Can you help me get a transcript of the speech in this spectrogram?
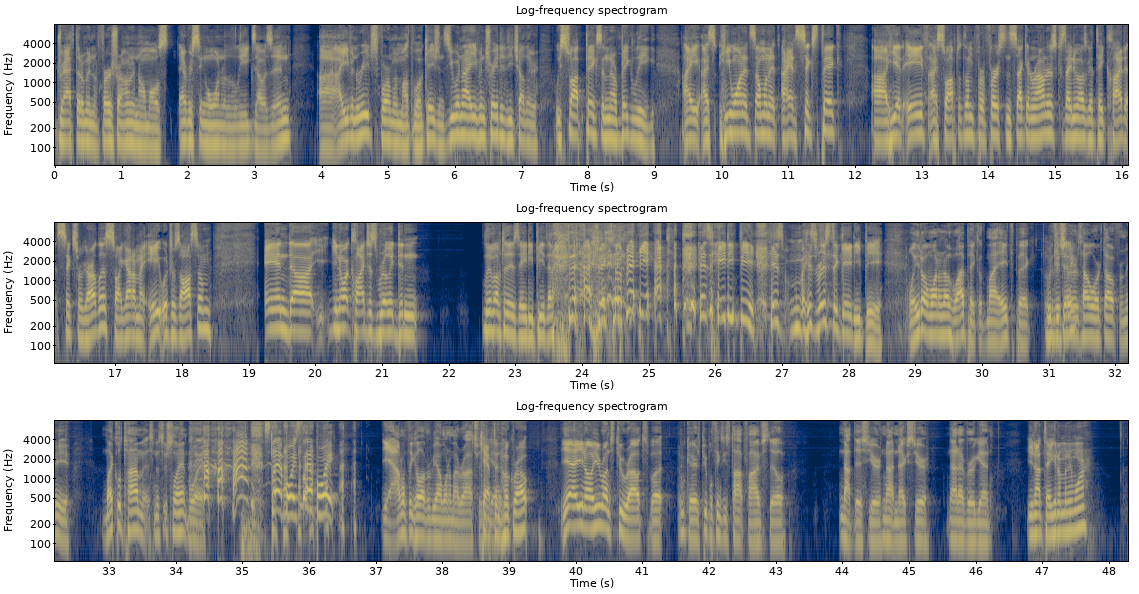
drafted him in the first round in almost every single one of the leagues I was in. Uh, I even reached for him on multiple occasions. You and I even traded each other. We swapped picks in our big league. I, I he wanted someone at I had sixth pick. Uh, he had eighth. I swapped with him for first and second rounders because I knew I was going to take Clyde at six regardless. So I got him at eight, which was awesome. And uh, you know what? Clyde just really didn't live up to his ADP that I, that I picked him. yeah, his ADP, his his Ristic ADP. Well, you don't want to know who I picked with my eighth pick. Who'd you This sure as hell worked out for me. Michael Thomas, Mr. Slant Boy. Slam boy, slam boy. yeah, I don't think he'll ever be on one of my rosters. Captain again. Hook route. Yeah, you know he runs two routes, but who cares? People think he's top five still. Not this year, not next year, not ever again. You're not taking him anymore?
